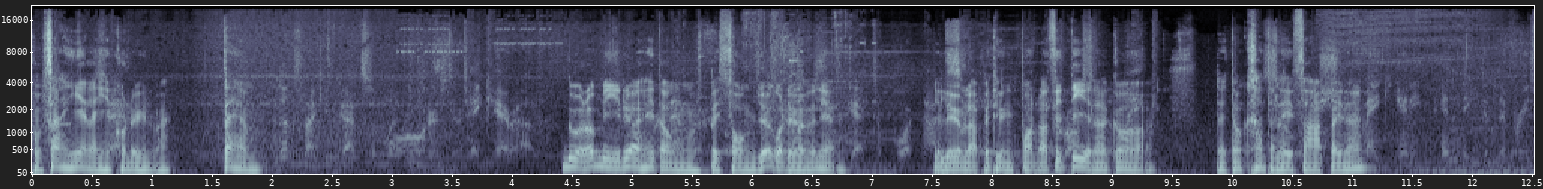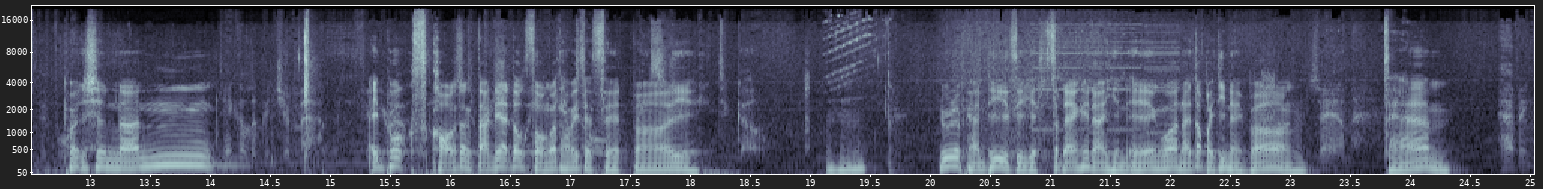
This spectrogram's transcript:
ผมสร้างเฮียอะไรให้คนอื่นวะ แต้ม Looks like you've got some more orders to take care of. ดูแล้วมีเรื่องให้ต้องไปส่งเยอะกว่าเดิมนะเนี่ย Get to Port อย่าลืมล่ะไปถึงพอร์ตออฟซิตี้แล้วก็เดี๋ยวต้องข้ามทะเลสาบไปนะ Make any pending deliveries เพราะ before ฉะนั้น Take a look at your map and ไอ้พวกของต่างๆที่ต้องส่งก็ทำให้เสร็จๆไป need to go. ดูในแผนที่สิจะแสดงให้นายเห็นเองว่านายต้องไปที่ไหนบ้าง Sam, แซม having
